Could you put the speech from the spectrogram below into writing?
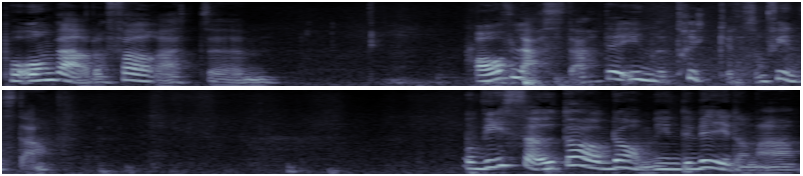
på omvärlden för att eh, avlasta det inre trycket som finns där. Och vissa utav de individerna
